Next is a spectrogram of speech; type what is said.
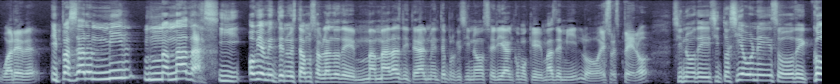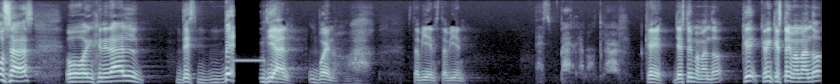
whatever. Y pasaron mil mamadas. Y obviamente no estamos hablando de mamadas literalmente, porque si no serían como que más de mil, o eso espero, sino de situaciones o de cosas, o en general mundial. Bueno, ah, está bien, está bien. Desverga mundial. ¿Qué? ¿Ya estoy mamando? ¿Qué? ¿Creen que estoy mamando?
